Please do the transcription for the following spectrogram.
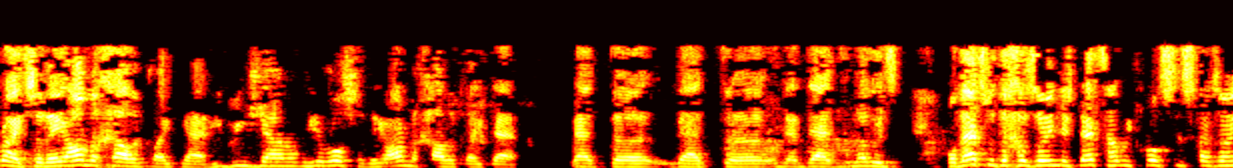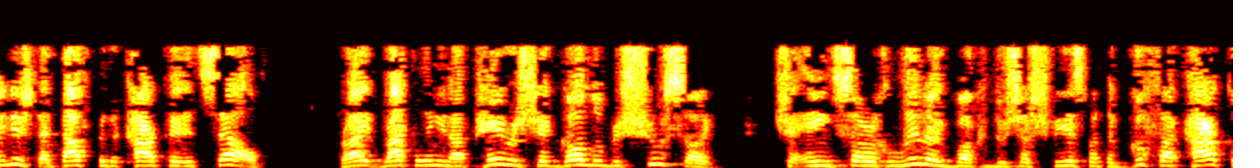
Right, so they are mechalik like that. He brings down over here also. They are mechalik like that. That uh, that uh, that that in other words, well, that's what the chazonish. That's how we call this chazonish. That dafka the karka itself, right? Rakalingin aperish shegalu b'shusay she'ain sarach linoy b'kedusha shvius, but the gufa karka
